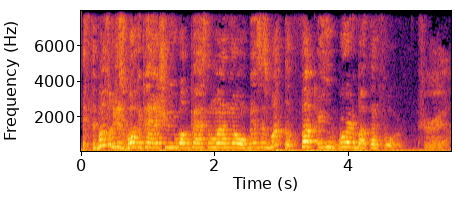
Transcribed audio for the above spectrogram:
If the motherfucker just walking past you, you walking past them on your own business. What the fuck are you worried about them for? For real.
